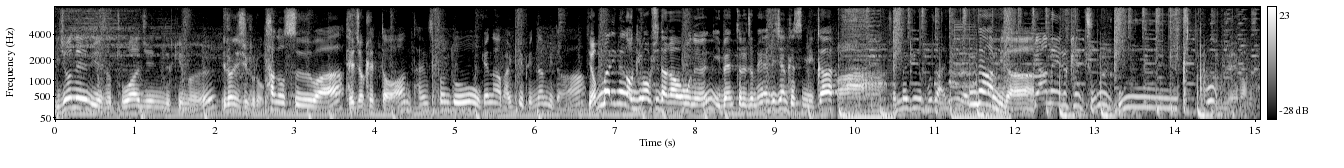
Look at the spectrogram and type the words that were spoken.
이전에 비해서 좋아진 느낌을 이런 식으로 타노스와 대적했던 타임스톤도 꽤나 밝게 빛납니다. 연말이면 어김없이 다가오는 이벤트를 좀 해야 되지 않겠습니까? 와, 전매기는 보도 아닙니다. 상당합니다. 뺨에 이렇게 줄을 오, 오, 대박.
